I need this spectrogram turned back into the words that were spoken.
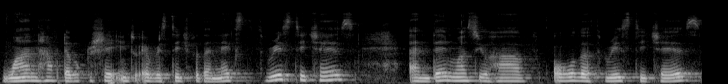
one half double crochet into every stitch for the next three stitches. And then once you have all the three stitches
